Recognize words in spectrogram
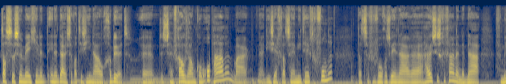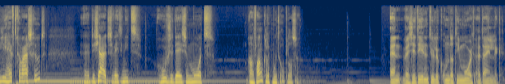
tasten ze een beetje in het, in het duister. Wat is hier nou gebeurd? Uh, dus zijn vrouw zou hem komen ophalen, maar nou, die zegt dat ze hem niet heeft gevonden. Dat ze vervolgens weer naar uh, huis is gegaan en daarna familie heeft gewaarschuwd. Dus ja, ze weten niet hoe ze deze moord aanvankelijk moeten oplossen. En wij zitten hier natuurlijk omdat die moord uiteindelijk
